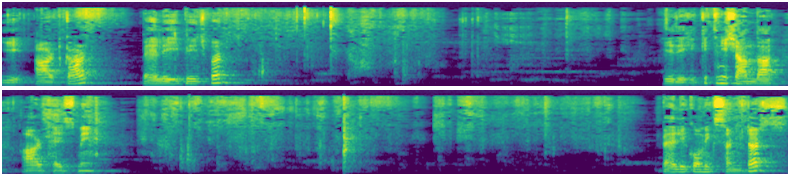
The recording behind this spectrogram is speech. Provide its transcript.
ये आर्ट कार्ड पहले ही पेज पर। ये देखिए कितनी शानदार आर्ट है इसमें। पहली हंटर्स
